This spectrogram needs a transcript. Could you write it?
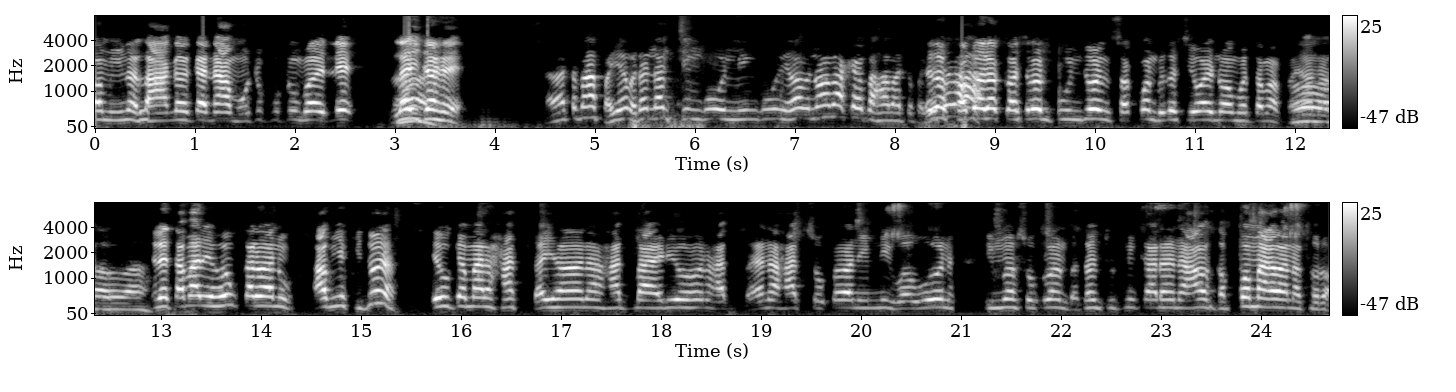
આમ એને લાગે કે ના મોટું કુટુંબ હોય એટલે લઈ જશે. હા તો બા ભાઈ બધા લાલ ચીંગુ મીંગુ એવા નામ રાખે બહામાં તો એટલે ખબર હે કચરો ને પૂંજો ને સકો ને બધો સિવાય નામ. હોય તમારા એટલે તમારે શું કરવાનું? આમ એ કીધું ને એવું કે મારા હાથ થઈ હાથ બાળ્યો ને હાથ એના હાથ છોકરા ને એમની વહુ ને એમનો છોકરો બધાને ચૂંટણી કાઢે ને આવા ગપ્પામાં આવવાના થોડો.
